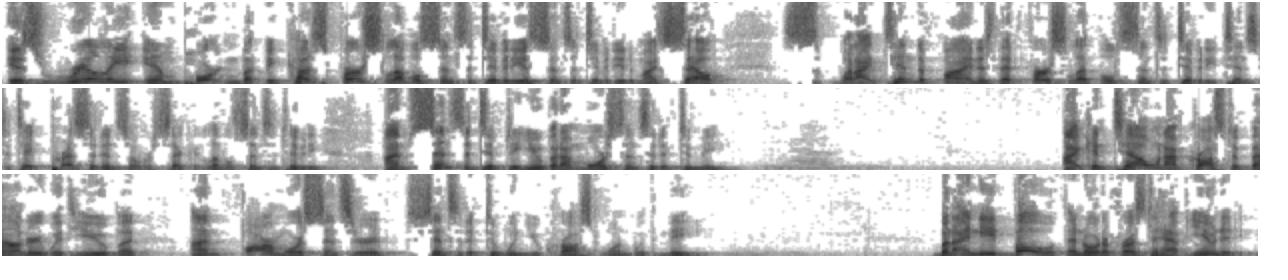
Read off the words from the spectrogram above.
is really important. But because first level sensitivity is sensitivity to myself, what I tend to find is that first level sensitivity tends to take precedence over second level sensitivity. I'm sensitive to you, but I'm more sensitive to me. I can tell when I've crossed a boundary with you, but I'm far more sensitive, sensitive to when you crossed one with me. But I need both in order for us to have unity.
